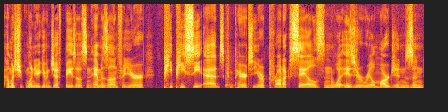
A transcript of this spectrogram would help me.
how much money you're giving jeff bezos and amazon for your ppc ads compared to your product sales and what is your real margins and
